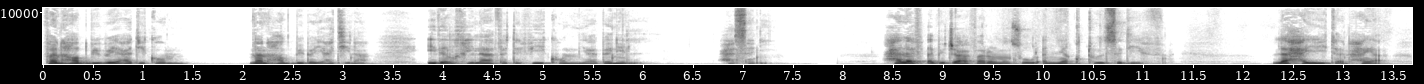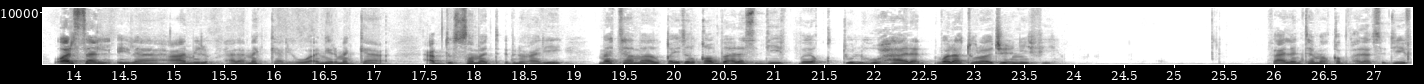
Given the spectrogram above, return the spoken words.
فانهض ببيعتكم ننهض ببيعتنا إذا الخلافة فيكم يا بني الحسن. حلف أبي جعفر المنصور أن يقتل سديف. لا حييت أن حيا. وأرسل إلى عامله على مكة اللي هو أمير مكة عبد الصمد بن علي متى ما ألقيت القبض على سديف فيقتله حالا ولا تراجعني فيه. فعلا تم القبض على سديف.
